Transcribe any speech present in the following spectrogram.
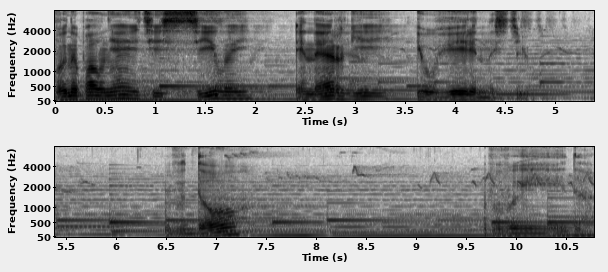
вы наполняетесь силой, энергией и уверенностью. Вдох, выдох.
